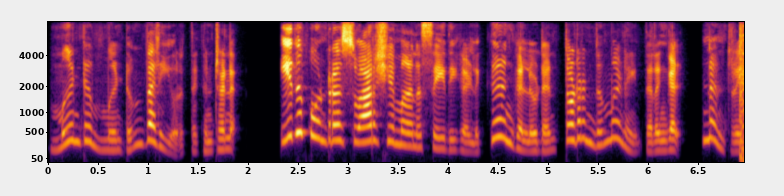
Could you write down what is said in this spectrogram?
மீண்டும் மீண்டும் வலியுறுத்துகின்றனர். இது போன்ற சுவாரஸ்யமான செய்திகளுக்கு எங்களுடன் தொடர்ந்தும் இணைந்திருங்கள். நன்றி.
